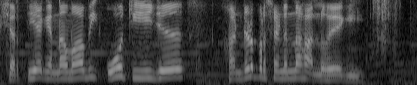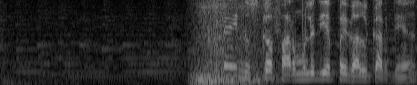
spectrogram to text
ਸ਼ਰਤੀਆ ਕਹਿੰਦਾ ਵਾਂ ਵੀ ਉਹ ਚੀਜ਼ 100% ਨਾਲ ਹੱਲ ਹੋਏਗੀ। ਇਹ ਨੁਸਖਾ ਫਾਰਮੂਲੇ ਦੀ ਆਪਾਂ ਗੱਲ ਕਰਦੇ ਹਾਂ।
